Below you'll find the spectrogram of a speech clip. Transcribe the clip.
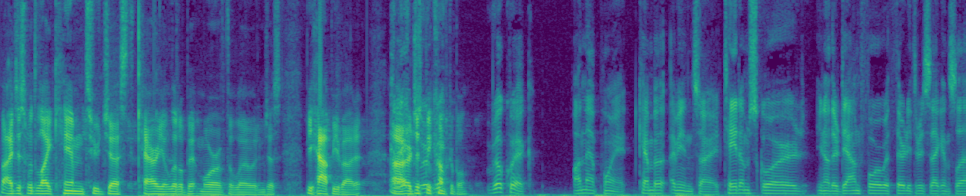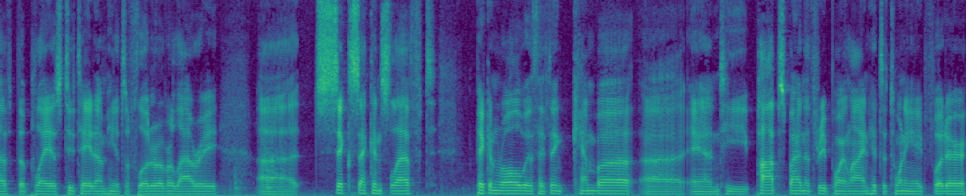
but I just would like him to just carry a little bit more of the load and just be happy about it, uh, I- or just be real- comfortable. Real quick, on that point, Kemba, I mean, sorry, Tatum scored. You know, they're down four with 33 seconds left. The play is to Tatum. He hits a floater over Lowry. Uh, six seconds left. Pick and roll with I think Kemba, uh, and he pops behind the three point line, hits a 28 footer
